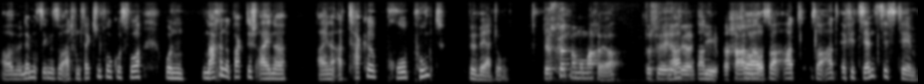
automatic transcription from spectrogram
aber wir nehmen uns irgendwie so eine Art von Faction-Fokus vor und machen praktisch eine, eine Attacke pro Punkt Bewertung. Das könnte man mal machen, ja. Das wäre ja, wär die Schaden so, so, eine Art, so eine Art Effizienzsystem.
